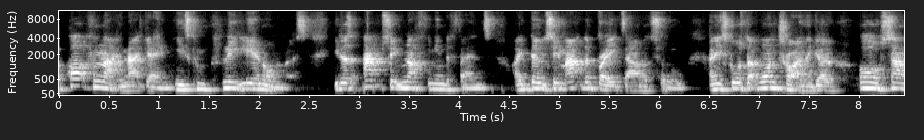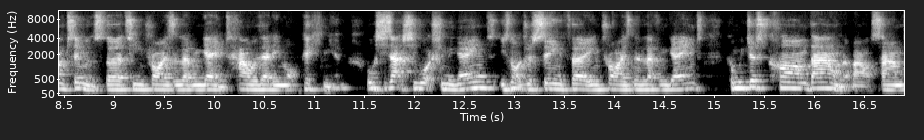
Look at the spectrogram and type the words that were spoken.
Apart from that, in that game, he's completely anonymous. He does absolutely nothing in defence. I don't see him at the breakdown at all. And he scores that one try, and they go, "Oh, Sam Simmonds, 13 tries, 11 games. How is Eddie not picking him?" Well, he's actually watching the games. He's not just seeing 13 tries in 11 games. Can we just calm down about Sam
